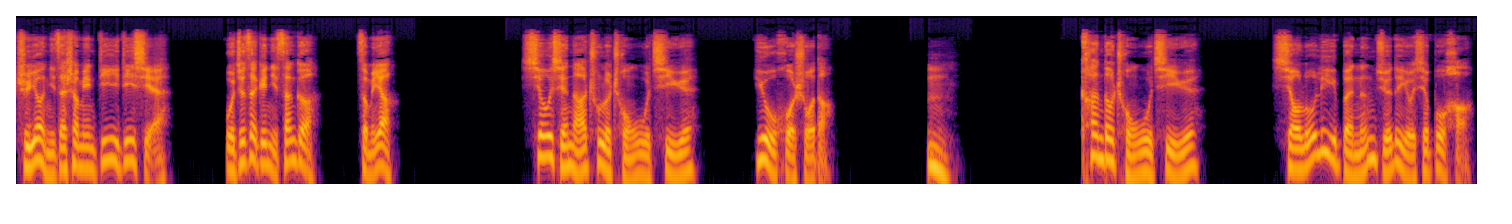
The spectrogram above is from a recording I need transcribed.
只要你在上面滴一滴血，我就再给你三个，怎么样？”萧贤拿出了宠物契约，诱惑说道：“嗯。”看到宠物契约，小萝莉本能觉得有些不好。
